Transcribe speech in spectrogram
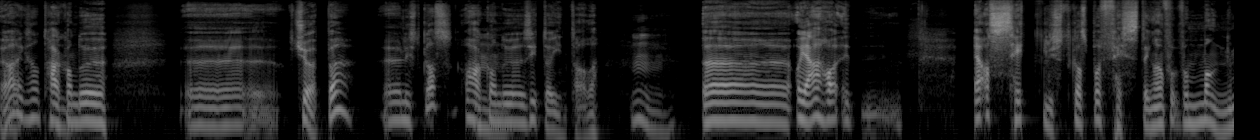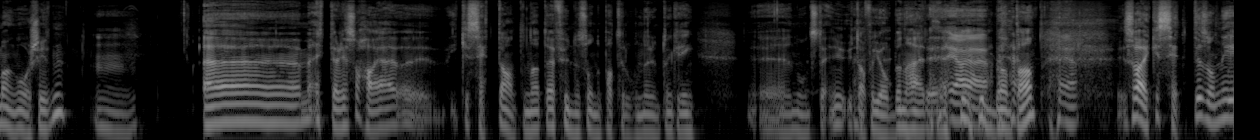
Ja, ikke sant? Her Mm. kan du øh, kjøpe øh, lystgass, og her kan Mm. du sitte og innta det. Mm. Uh, og jeg har Jeg har sett lystgass på fest en gang for, for mange, mange år siden. Mm. Eh, men etter det så har jeg øh, ikke sett det annet enn at jeg har funnet sånne patroner rundt omkring. Uh, noen steder utafor jobben her, eh, Ja, ja, ja. blant annet. Ja. Så har jeg ikke sett det sånn i,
